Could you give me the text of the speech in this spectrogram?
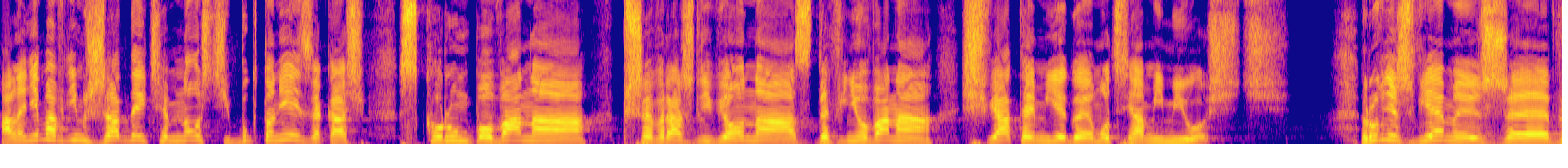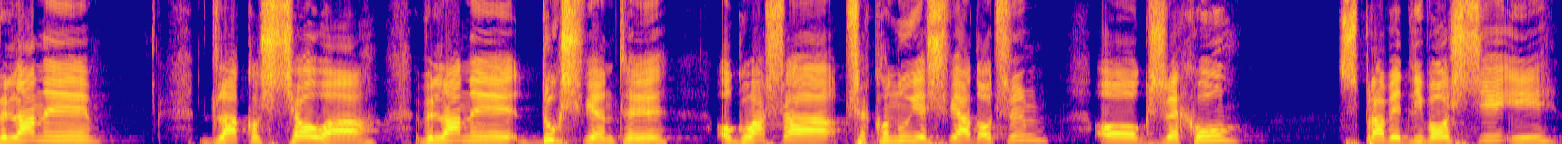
ale nie ma w nim żadnej ciemności. Bóg to nie jest jakaś skorumpowana, przewrażliwiona, zdefiniowana światem jego emocjami miłość. Również wiemy, że wylany dla Kościoła, wylany Duch Święty ogłasza, przekonuje świat o czym? O grzechu, sprawiedliwości i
